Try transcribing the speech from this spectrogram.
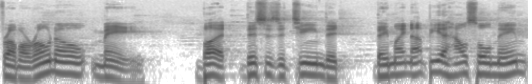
from Orono, Maine. But this is a team that they might not be a household name.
